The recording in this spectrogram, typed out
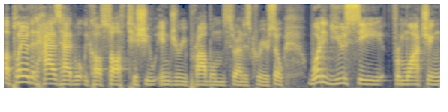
a player that has had what we call soft tissue injury problems throughout his career. So, what did you see from watching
